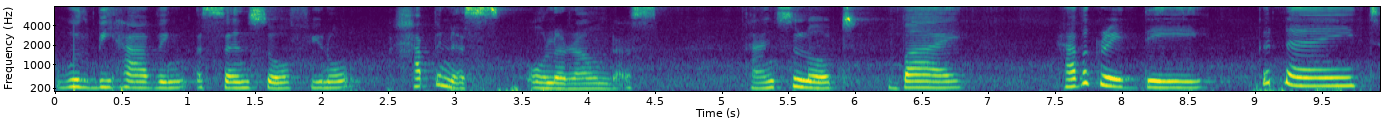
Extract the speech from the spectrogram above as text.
will be having a sense of, you know, happiness all around us. Thanks a lot. Bye. Have a great day. Good night.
